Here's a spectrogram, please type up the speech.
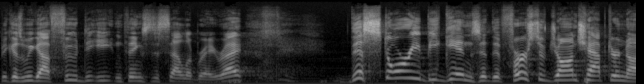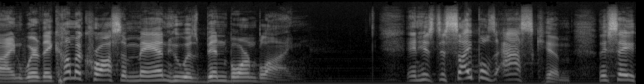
because we got food to eat and things to celebrate, right? This story begins at the first of John chapter 9, where they come across a man who has been born blind. And his disciples ask him, they say,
